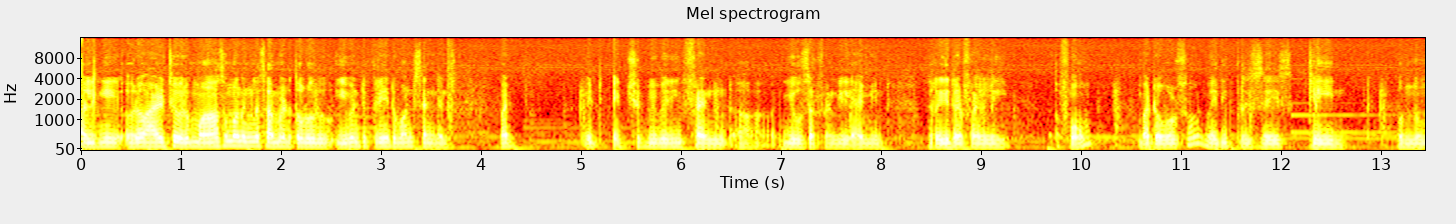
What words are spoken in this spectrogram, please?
അല്ലെങ്കിൽ ഒരു ആഴ്ച ഒരു മാസമോ നിങ്ങൾ സമയം എടുത്തോളൂ ഒരു even to create one sentence but it it should be very friend user friendly I mean reader friendly form but also very precise clean ഒന്നും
